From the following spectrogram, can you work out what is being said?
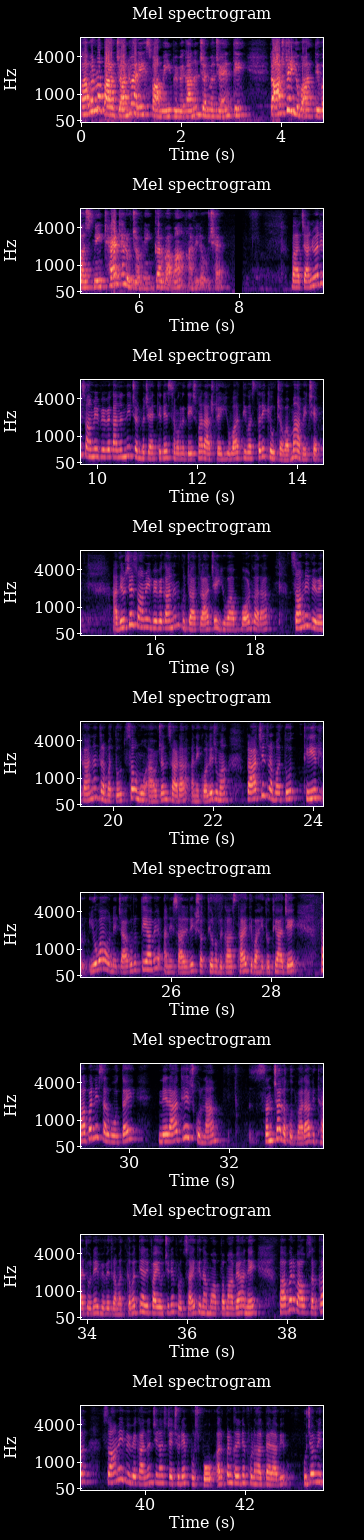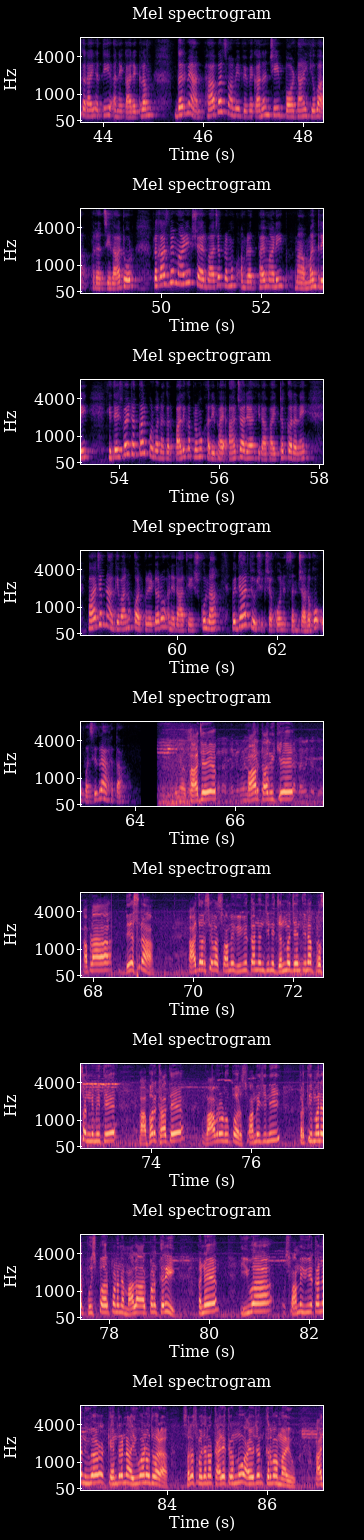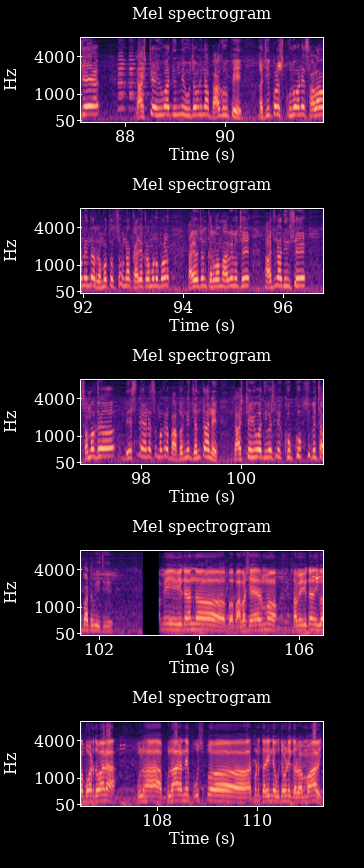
ભાવરમાં બાર જાન્યુઆરી સ્વામી વિવેકાનંદ જન્મ જયંતિ રાષ્ટ્રીય યુવા દિવસની ઠેર ઠેર ઉજવણી કરવામાં આવી રહ્યું છે. બાર જાન્યુઆરી સ્વામી વિવેકાનંદની જન્મ જયંતિને સમગ્ર દેશમાં રાષ્ટ્રીય યુવા દિવસ તરીકે ઉજવવામાં આવે છે. આ દિવસે સ્વામી વિવેકાનંદ ગુજરાત રાજ્ય યુવા બોર્ડ દ્વારા સ્વામી વિવેકાનંદ રમતોત્સવનું આયોજન શાળા અને કોલેજોમાં પ્રાચીન રમતોથી યુવાઓને જાગૃતિ આવે અને શારીરિક શક્તિઓનો વિકાસ થાય તેવા હેતુથી આજે ભાભરની સર્વોદય નેરાધે સ્કૂલના સંચાલકો દ્વારા વિદ્યાર્થીઓને વિવિધ રમતગમતની હરીફાઈ યોજીને પ્રોત્સાહિત ઇનામો આપવામાં આવ્યા અને ભાભર વાવ સર્કલ સ્વામી વિવેકાનંદજીના સ્ટેચ્યુને પુષ્પો અર્પણ કરીને ફુલહાર પહેરાવી ઉજવણી કરાઈ હતી અને કાર્યક્રમ દરમિયાન ભાભર સ્વામી વિવેકાનંદજી બોર્ડના યુવા ભરતસિંહ રાઠોડ, પ્રકાશભાઈ માળી, શહેર ભાજપ પ્રમુખ અમરતભાઈ માળી મહામંત્રી હિતેશભાઈ ઠક્કર, પૂર્વ નગરપાલિકા પ્રમુખ હરિભાઈ આચાર્ય, હીરાભાઈ ઠક્કર અને ભાજપના આગેવાનો, કોર્પોરેટરો અને રાધે સ્કૂલના વિદ્યાર્થીઓ, શિક્ષકો અને સંચાલકો ઉપસ્થિત રહ્યા હતા. આજે બાર તારીખે આપણા દેશના આદર્શ એવા સ્વામી વિવેકાનંદજીની જન્મજયંતિના પ્રસંગ નિમિત્તે ભાભર ખાતે વાવરોડ ઉપર સ્વામીજીની પ્રતિમાને પુષ્પ અર્પણ અને માલા અર્પણ કરી અને યુવા સ્વામી વિવેકાનંદ યુવા કેન્દ્રના યુવાનો દ્વારા સરસ મજાના કાર્યક્રમનું આયોજન કરવામાં આવ્યું. આજે રાષ્ટ્રીય યુવા દિનની ઉજવણીના ભાગરૂપે હજી પણ સ્કૂલો અને શાળાઓની અંદર રમતોત્સવના કાર્યક્રમોનું પણ આયોજન કરવામાં આવેલું છે. આજના દિવસે સમગ્ર દેશને અને સમગ્ર ભાભરની જનતાને રાષ્ટ્રીય યુવા દિવસની ખૂબ ખૂબ શુભેચ્છા પાઠવી છે. સ્વામી વિવેકાનંદ ભાભર શહેરમાં સ્વામી વિવેકાનંદ યુવા બોર્ડ દ્વારા ફુલહાર ફુલહાર અને પુષ્પ અર્પણ કરીને ઉજવણી કરવામાં આવી.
